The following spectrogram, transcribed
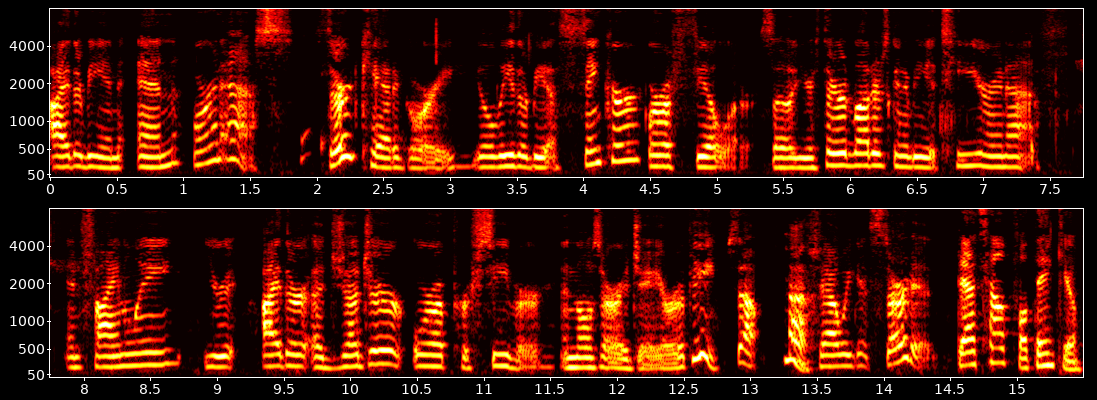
either be an N or an S. Third category, you'll either be a thinker or a feeler. So, your third letter is going to be a T or an F. And finally, you're either a judger or a perceiver, and those are a J or a P. So, huh. shall we get started? That's helpful. Thank you.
